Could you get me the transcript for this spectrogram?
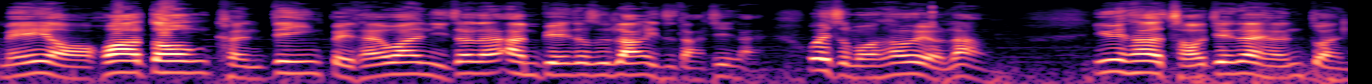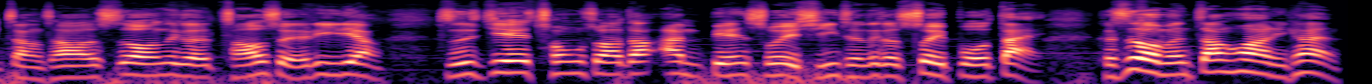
没有。花东、垦丁、北台湾，你站在岸边就是浪一直打进来。为什么它会有浪？因为它的潮间带很短，涨潮的时候那个潮水的力量直接冲刷到岸边，所以形成那个碎波带。可是我们彰化，你看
